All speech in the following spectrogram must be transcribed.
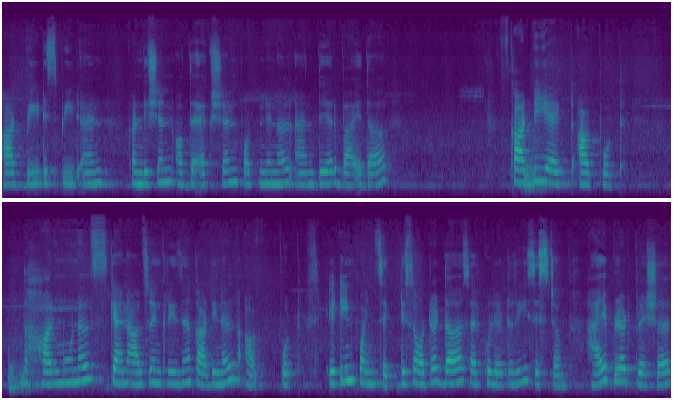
heartbeat speed and condition of the action potential and thereby the cardiac output. The hormonals can also increase the cardiac output. 18.6 Disorder the circulatory system. High blood pressure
